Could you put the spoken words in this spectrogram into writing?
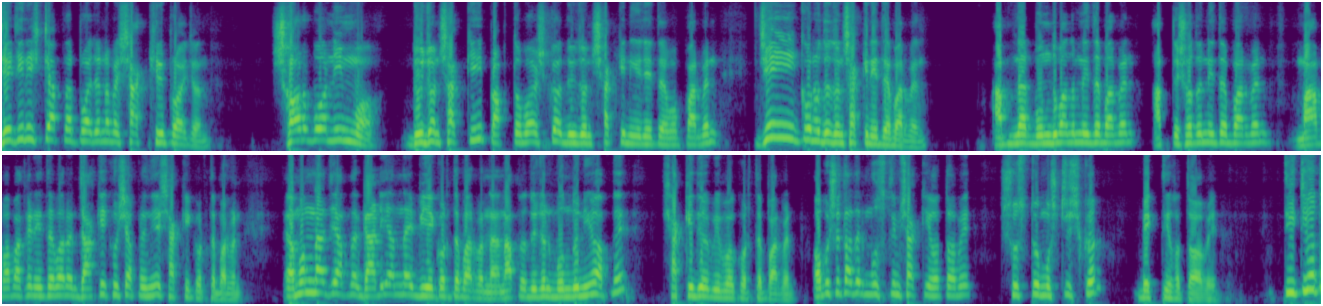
যে জিনিসটা আপনার প্রয়োজন হবে, সাক্ষীর প্রয়োজন। সর্বনিম্ন দুজন সাক্ষী, প্রাপ্তবয়স্ক দুজন সাক্ষী নিয়ে যেতে পারবেন। যেই কোনো দুজন সাক্ষী নিতে পারবেন। আপনার বন্ধু বান্ধব নিতে পারবেন আত্মীয় স্বজন নিতে পারবেন মা বাবাকে নিতে পারবেন, যাকে খুশি আপনি নিয়ে সাক্ষী করতে পারবেন। এমন না যে আপনার গার্ডিয়ান নাই, বিয়ে করতে পারবেন না। না, আপনার দুজন বন্ধু নিয়েও আপনি সাক্ষী দিয়েও বিবাহ করতে পারবেন। অবশ্যই তাদের মুসলিম সাক্ষী হতে হবে, সুস্থ, মস্তিষ্কর ব্যক্তি হতে হবে। তৃতীয়ত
